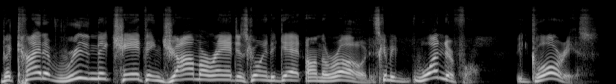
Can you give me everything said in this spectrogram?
the kind of rhythmic chanting Ja Morant is going to get on the road. It's going to be wonderful, be glorious.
